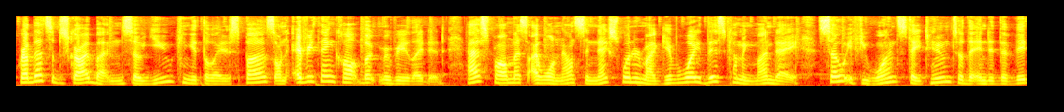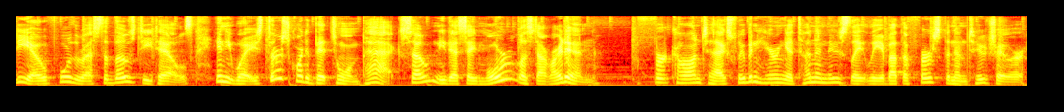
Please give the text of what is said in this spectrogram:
grab that subscribe button so you can get the latest buzz on everything comic book movie related. As promised, I will announce the next winner of my giveaway this coming Monday, so if you want, stay tuned till the end of the video for the rest of those details. Anyways, there's quite a bit to unpack, so need I say more? Let's dive right in. For context, we've been hearing a ton of news lately about the first Venom 2 trailer.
